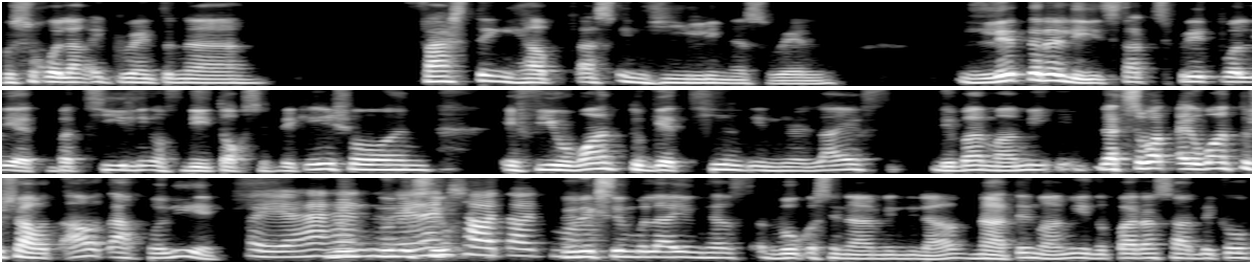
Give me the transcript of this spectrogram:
Gusto ko lang ikwento na fasting helped us in healing as well. Literally, it's not spiritual yet, but healing of detoxification. If you want to get healed in your life, di ba, mami? That's what I want to shout out actually. eh. Ayan, Nung- nung ayan shout out mo. Nung nagsimula yung health advocacy namin nila, natin, mami, no, parang sabi ko,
